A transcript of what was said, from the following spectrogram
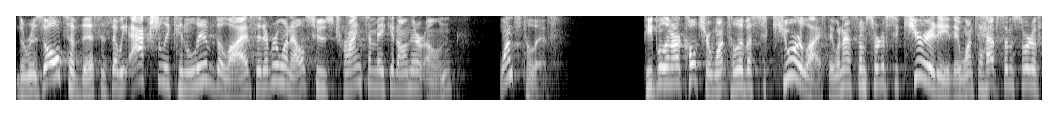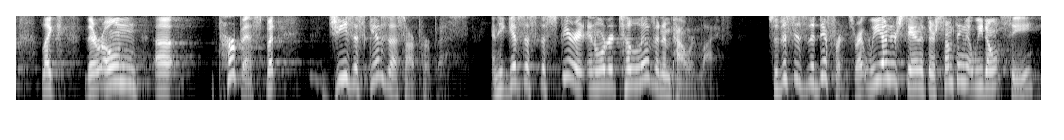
The result of this is that we actually can live the lives that everyone else who's trying to make it on their own wants to live. People in our culture want to live a secure life. They want to have some sort of security. They want to have some sort of like their own uh, purpose. But Jesus gives us our purpose, and He gives us the Spirit in order to live an empowered life. So, this is the difference, right? We understand that there's something that we don't see,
